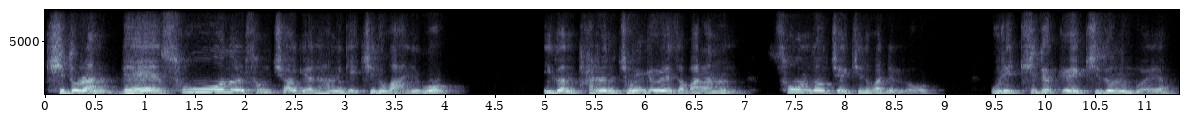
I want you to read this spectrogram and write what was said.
기도란 내 소원을 성취하기 위해서 하는 게 기도가 아니고 이건 다른 종교에서 말하는 소원 성취의 기도가 되는 거고 우리 기독교의 기도는 뭐예요?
